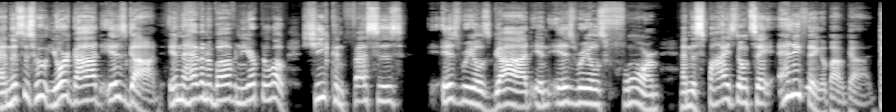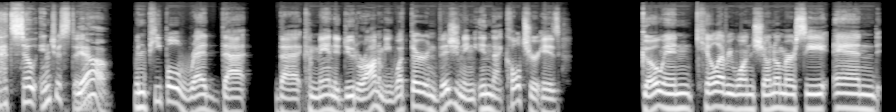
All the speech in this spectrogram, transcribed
And this is who your God is God in the heaven above and the earth below. She confesses Israel's God in Israel's form, and the spies don't say anything about God. That's so interesting. Yeah. When people read that that command in Deuteronomy, what they're envisioning in that culture is go in, kill everyone, show no mercy, and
